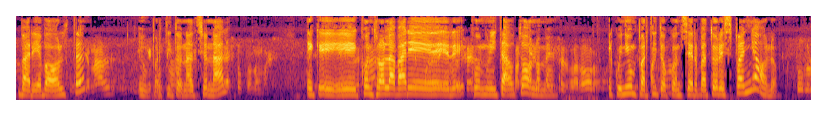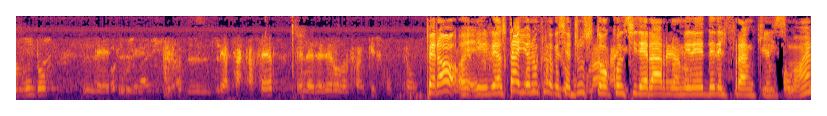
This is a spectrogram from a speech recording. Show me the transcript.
varie volte, è un partito nazionale e che controlla varie comunità autonome e quindi un partito conservatore spagnolo. Però eh, in realtà io non credo che sia giusto considerarlo un erede del franchismo. Eh?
